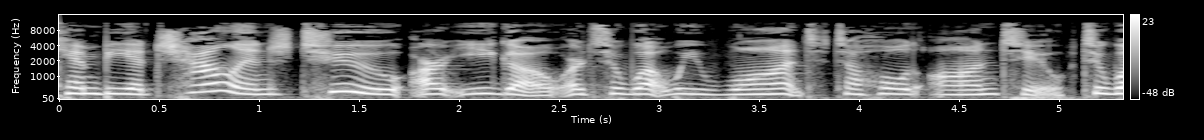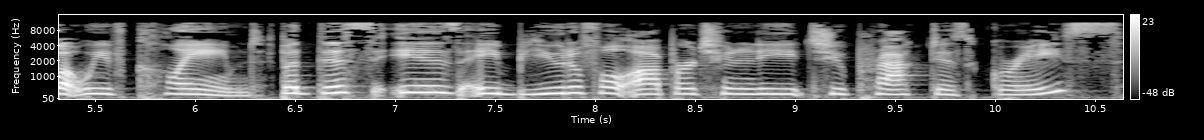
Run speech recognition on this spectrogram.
can be a challenge to our ego or to what we want to hold on to, to what we've claimed. But this is a beautiful opportunity to practice grace,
